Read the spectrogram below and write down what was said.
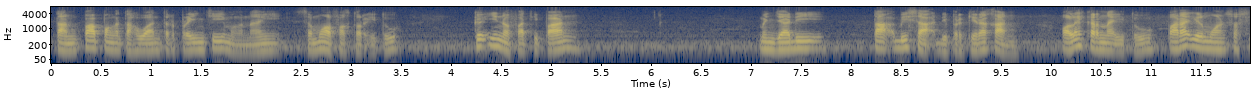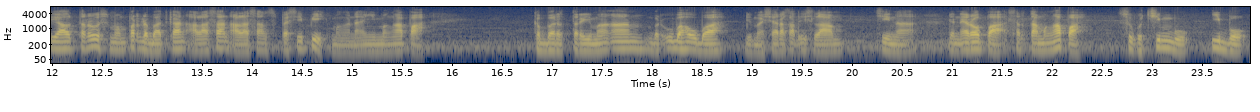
Tanpa pengetahuan terperinci mengenai semua faktor itu, keinovatifan menjadi tak bisa diperkirakan oleh karena itu, para ilmuwan sosial terus memperdebatkan alasan-alasan spesifik mengenai mengapa keberterimaan berubah-ubah di masyarakat Islam, Cina, dan Eropa, serta mengapa suku Cimbu, Ibo,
